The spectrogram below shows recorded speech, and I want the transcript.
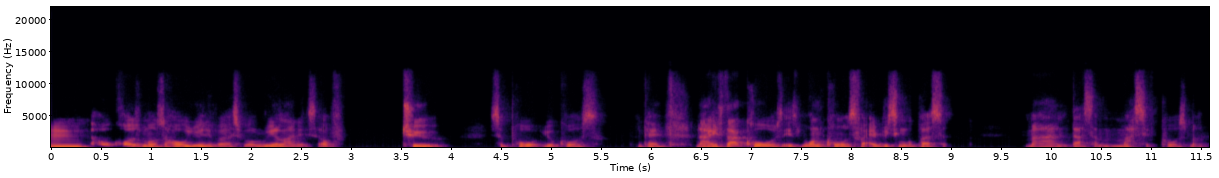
Mm. The whole cosmos, the whole universe will realign itself to support your cause. Okay. Now, if that cause is one cause for every single person, man, that's a massive cause, man.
